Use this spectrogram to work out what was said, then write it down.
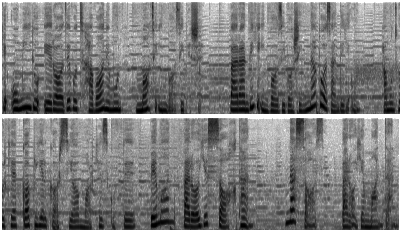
که امید و اراده و توانمون مات این بازی بشه. برنده این بازی باشیم نه بازنده اون. همونطور که گابریل گارسیا مارکز گفته بمان برای ساختن نه ساز برای ماندن.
